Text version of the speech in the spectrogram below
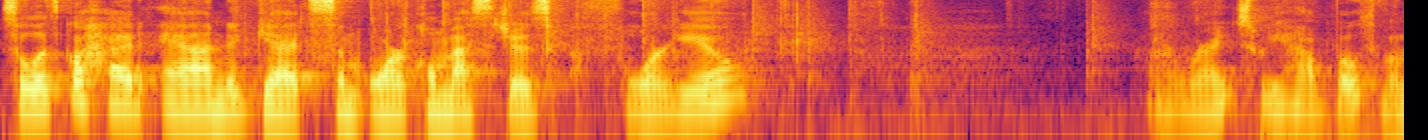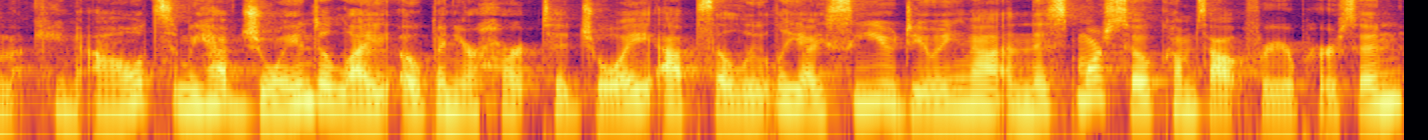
So let's go ahead and get some oracle messages for you. All right, we have both of them that came out. And we have joy and delight, open your heart to joy. Absolutely. I see you doing that. And this more so comes out for your person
